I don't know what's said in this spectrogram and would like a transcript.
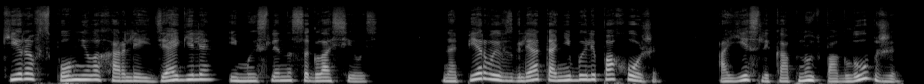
Кира вспомнила Харлей Дягеля и мысленно согласилась. На первый взгляд они были похожи. А если копнуть поглубже?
